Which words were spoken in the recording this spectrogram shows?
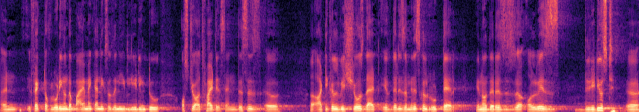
and effect of loading on the biomechanics of the knee leading to osteoarthritis. And this is uh, article which shows that if there is a meniscal root tear, you know, there is uh, always reduced uh,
